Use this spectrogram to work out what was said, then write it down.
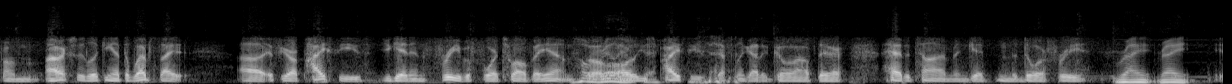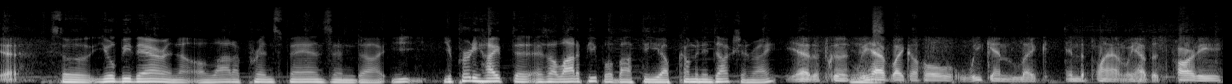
from, I'm actually looking at the website. Uh, if you're a Pisces, you get in free before 12 a.m. Oh, so really? all Okay. these Pisces definitely got to go out there ahead of time and get in the door free. Right, right. Yeah. So you'll be there, and a, a lot of Prince fans, and uh, you, you're pretty hyped, uh, as a lot of people, about the upcoming induction, right? Yeah, that's good. We have like a whole weekend like in the plan. We have this party.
